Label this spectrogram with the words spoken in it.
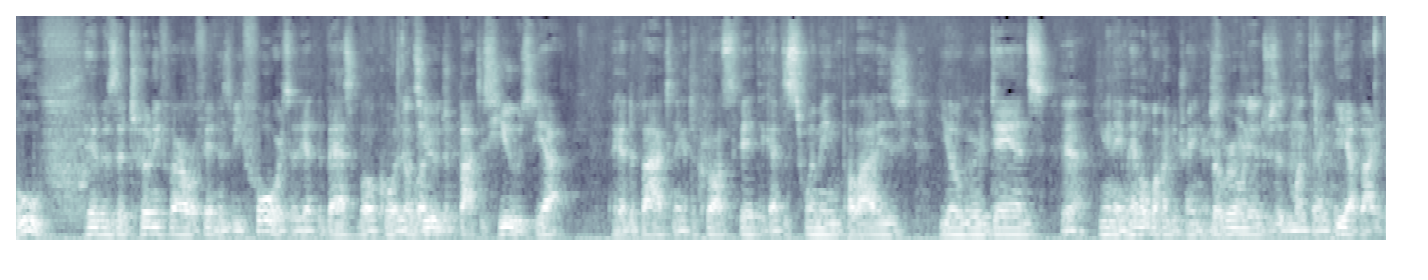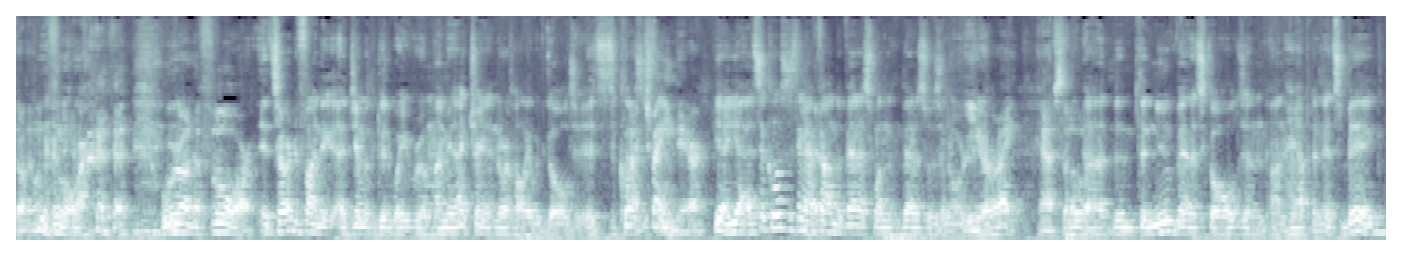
Ooh, it was a 24-hour fitness before, so they had the basketball court. That's huge. The box is huge, yeah. They got the boxing, they got the CrossFit, they got the swimming, Pilates, yoga, dance. Yeah, You name. it. We have over 100 trainers. but we're only interested in one thing. yeah, bodybuilding on the floor. We're on the floor. It's hard to find a, a gym with a good weight room. I mean, I train at North Hollywood Gold. It's the closest. I trained thing. there. Yeah, yeah. It's the closest thing I found to Venice when Venice was in order. You're right. Absolutely. Uh, the, the new Venice Golds in, on Hampton, it's big,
